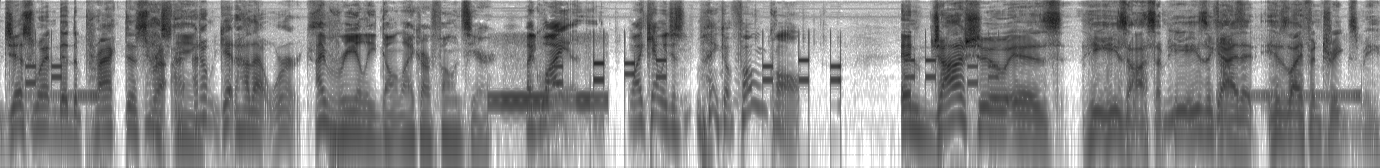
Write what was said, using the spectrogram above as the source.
just went and did the practice Gosh. I. I don't get how that works. I really don't like our phones here. Like why why can't we just make a phone call? And Joshu is he, he's awesome. He, he's a guy that his life intrigues me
